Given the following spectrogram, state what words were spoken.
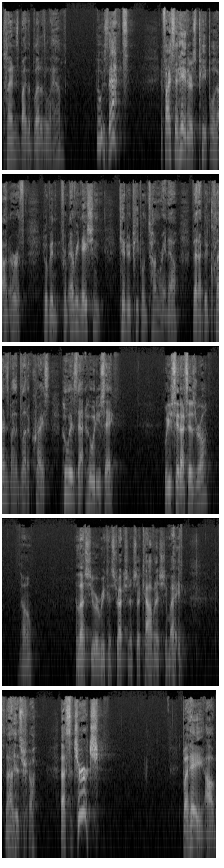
cleansed by the blood of the Lamb. Who is that? If I said, hey, there's people on earth who have been from every nation, kindred, people, and tongue right now that have been cleansed by the blood of Christ, who is that? Who would you say? Would you say that's Israel? No. Unless you are a Reconstructionist or a Calvinist, you might. It's not Israel. That's the church. But hey, I'll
